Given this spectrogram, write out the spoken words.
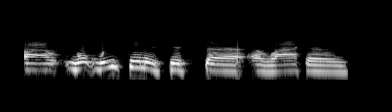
uh, what we've seen is just uh, a lack of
